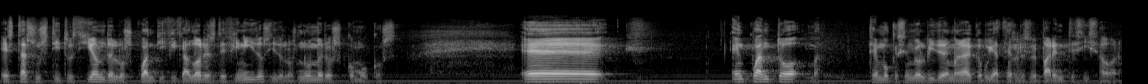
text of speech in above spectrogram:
esta sustitución de los cuantificadores definidos y de los números como cosa. Eh, en cuanto, temo que se me olvide de manera que voy a hacerles el paréntesis ahora.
